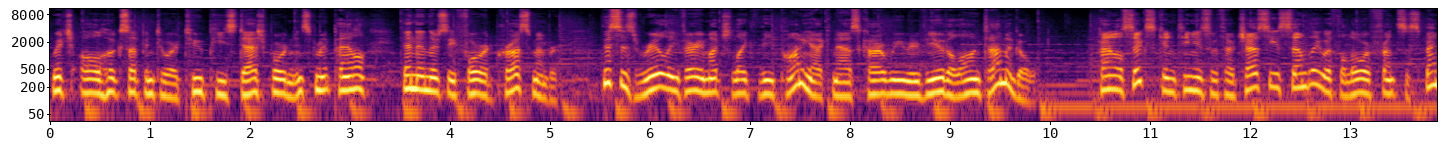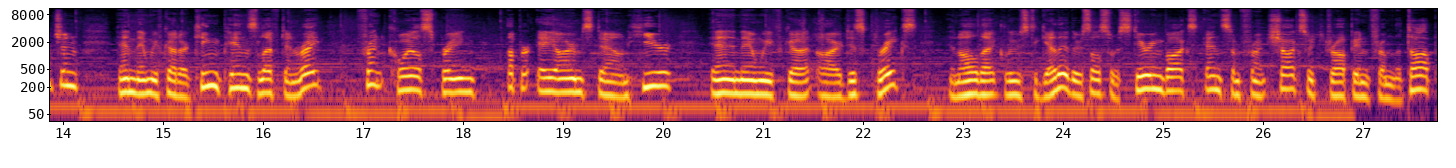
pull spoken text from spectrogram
which all hooks up into our two-piece dashboard and instrument panel, and then there's a forward cross member. This is really very much like the Pontiac NASCAR we reviewed a long time ago. Panel 6 continues with our chassis assembly with the lower front suspension, and then we've got our kingpins left and right, front coil spring, upper A-arms down here, and then we've got our disc brakes, and all that glues together. There's also a steering box and some front shocks which drop in from the top.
